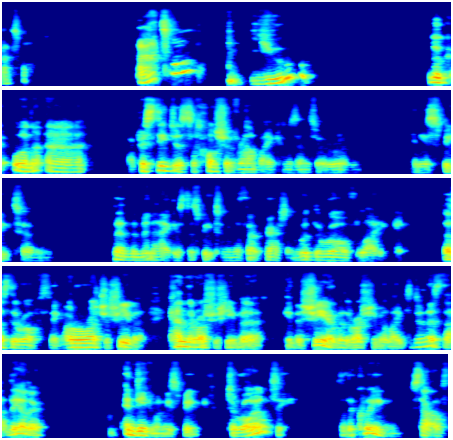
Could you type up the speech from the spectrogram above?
Atol. Atol? You? Look, when uh, a prestigious Choshev rabbi comes into a room and you speak to him, then the minhag is to speak to him in the third person with the Rov like. That's the Rov thing. Or a Rosh HaYeshiva. Can the Rosh HaYeshiva give a shiur with the Rosh HaYeshiva like to do this, that, the other? Indeed, when we speak to royalty, to the Queen, start with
